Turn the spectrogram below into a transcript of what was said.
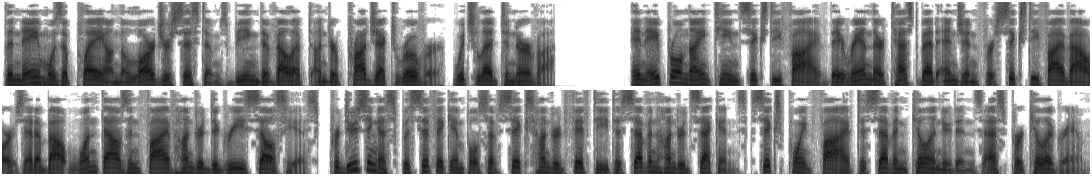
The name was a play on the larger systems being developed under Project Rover, which led to NERVA. In April 1965 they ran their testbed engine for 65 hours at about 1500 degrees Celsius, producing a specific impulse of 650 to 700 seconds 6.5 to 7 kilonewtons s per kilogram.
